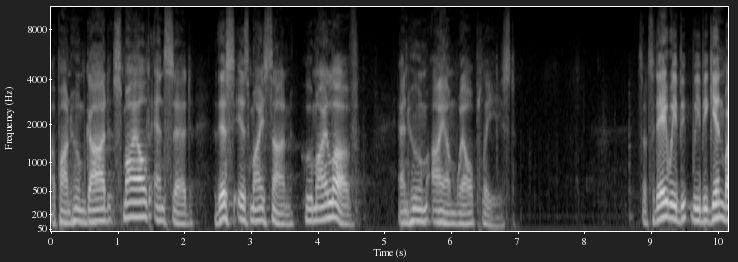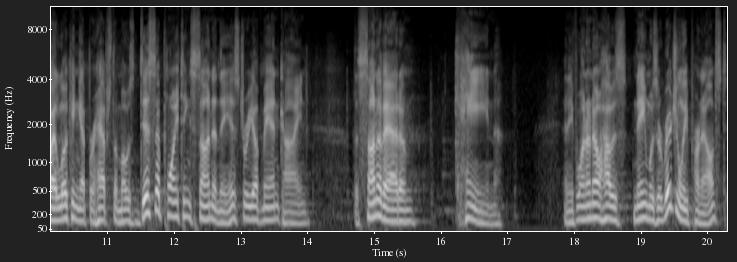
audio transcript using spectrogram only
upon whom God smiled and said, This is my Son, whom I love, and whom I am well pleased. So today we, be, we begin by looking at perhaps the most disappointing son in the history of mankind, the son of Adam, Cain. And if you want to know how his name was originally pronounced,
